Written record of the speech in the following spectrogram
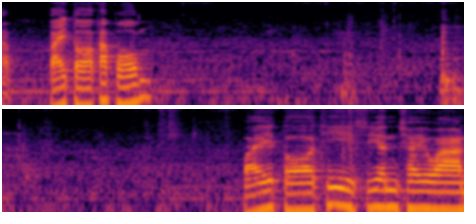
รับ ไปต่อครับผมไปต่อที่เซียนชัยวาน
